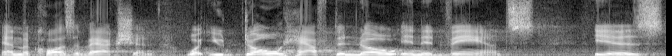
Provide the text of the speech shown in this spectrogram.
and the cause of action. What you don't have to know in advance is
